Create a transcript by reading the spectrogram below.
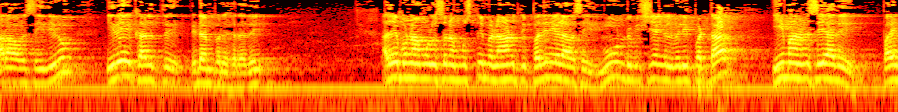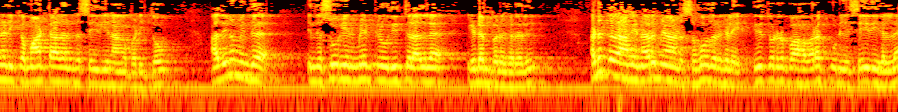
ஆறாவது செய்தியிலும் இதே கருத்து இடம்பெறுகிறது. அதே போல் நாம் உங்களுக்கு சொன்ன முஸ்லீம் நானூத்தி பதினேழாவது செய்தி மூன்று விஷயங்கள் வெளிப்பட்டால் ஈமான் என்ன செய்யாது? பயனளிக்க மாட்டாது என்ற செய்தியை நாங்கள் படித்தோம். அதிலும் இந்த இந்த சூரியன் மேற்கில் உதித்தல் அதுல இடம்பெறுகிறது. அடுத்ததாக என் அருமையான சகோதரர்களே இது தொடர்பாக வரக்கூடிய செய்திகள்ல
